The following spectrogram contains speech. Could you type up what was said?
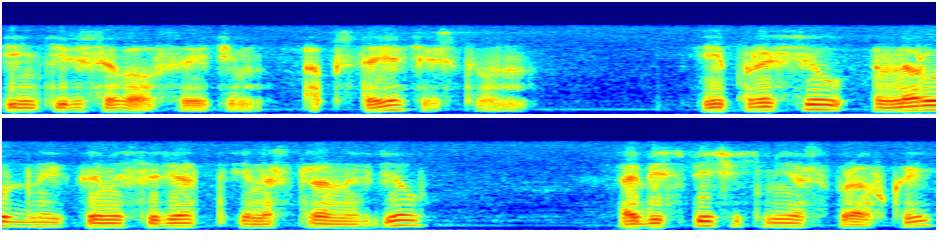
интересовался этим обстоятельством и просил Народный комиссариат иностранных дел обеспечить меня справкой,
